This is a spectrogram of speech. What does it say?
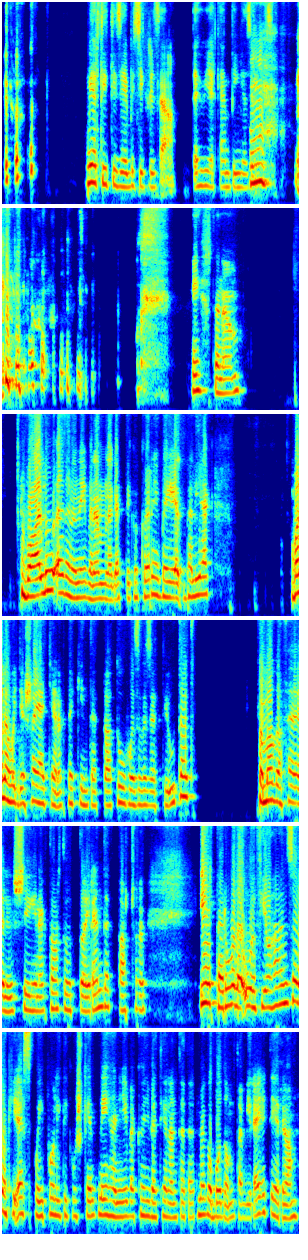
Miért itt izé biciklizál? Te hülye kempingező. Istenem. Vallú, ezen a néven emlegették a környékbeliek, valahogy a sajátjának tekintette a tóhoz vezető utat, a maga felelősségének tartotta, hogy rendet tartson. Írta róla Ulf Johansson, aki eszpoi politikusként néhány éve könyvet jelentetett meg a Bodomtavi rejtérről,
